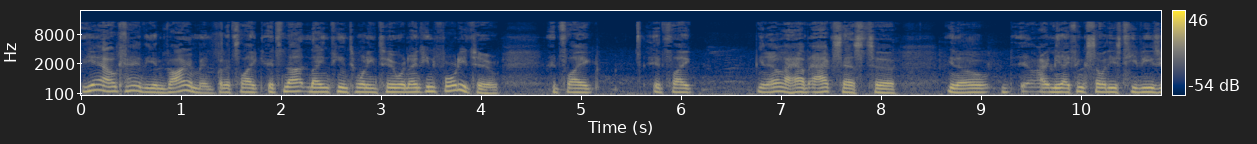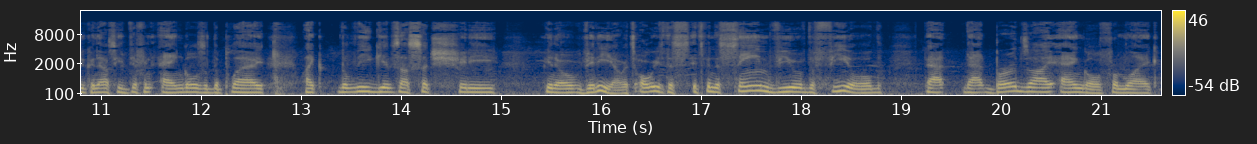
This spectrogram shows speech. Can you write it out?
Yeah, okay, the environment, but it's like it's not 1922 or 1942. It's like, it's like, you know, I have access to, you know, I mean, I think some of these TVs you can now see different angles of the play. Like the league gives us such shitty, you know, video. It's always this. It's been the same view of the field, that that bird's eye angle from like,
